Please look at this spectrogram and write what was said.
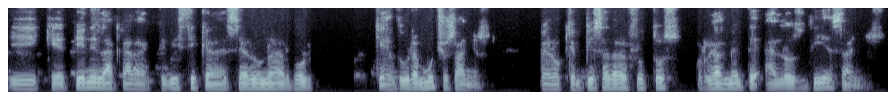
y que tiene la característica de ser un árbol que dura muchos años, pero que empieza a dar frutos realmente a los 10 años,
